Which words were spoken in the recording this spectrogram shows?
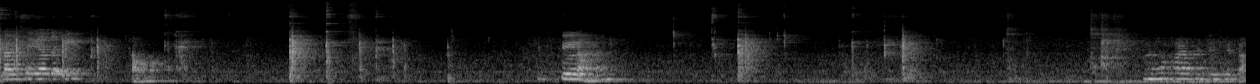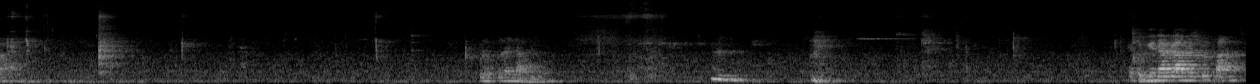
Sabi sa yata 8. Tama. 6K lang yan. Ano kaya si Jessica? Pula-pula lang. Hmm. Ito ginagamit ko sa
